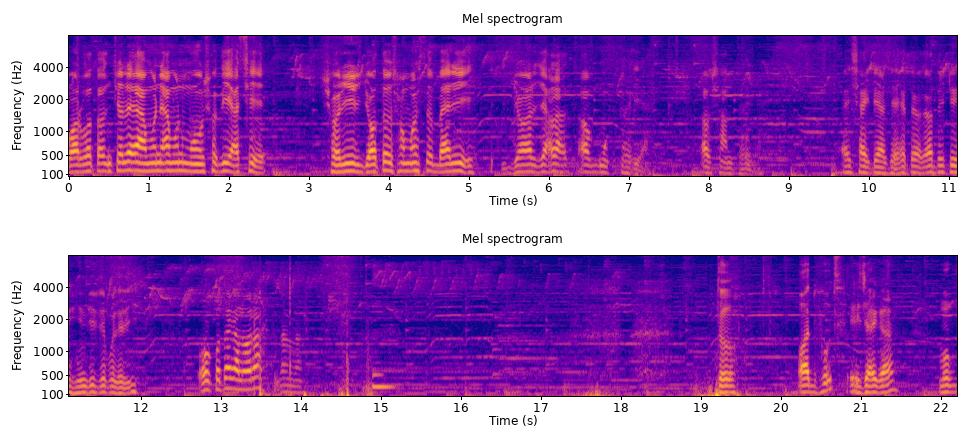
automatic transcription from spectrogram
পর্বত অঞ্চলে এমন এমন মৌষধি আছে, শরীর যত সমস্ত ব্যারি জ্বর, জ্বালা সব মুক্ত হয়ে যায়, সব শান্ত হয়ে যায়। এই সাইডে আছে, এত অত একটু হিন্দিতে বলে দিই। ও, কোথায় গেল ওরা? না তো, অদ্ভুত, এই জায়গা। মুগ্ধ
